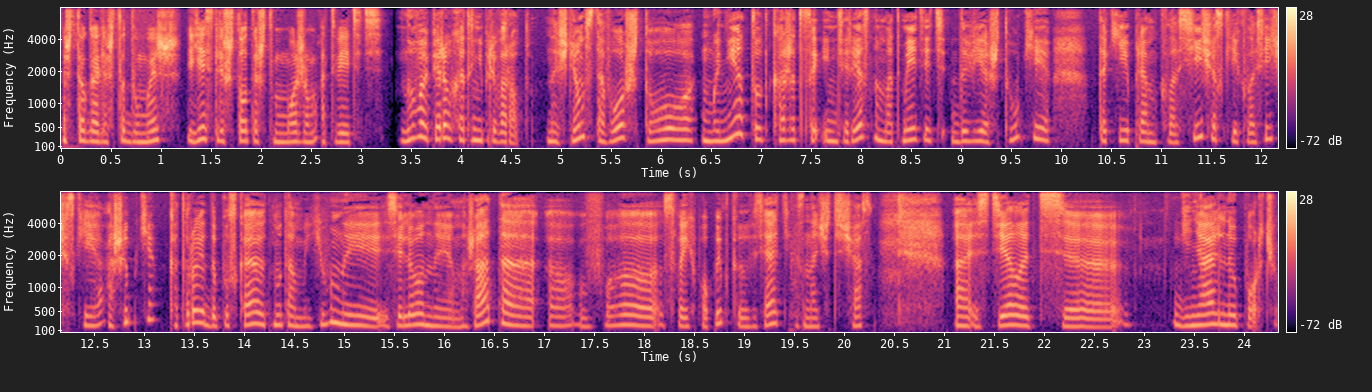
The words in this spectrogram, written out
Ну что, Галя, что думаешь? Есть ли что-то, что мы можем ответить? Ну, во-первых, это не приворот. Начнем с того, что мне тут кажется интересным отметить две штуки, такие прям классические, классические ошибки, которые допускают, ну там, юные зеленые мажата э, в своих попытках взять, значит, сейчас э, сделать э, гениальную порчу.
